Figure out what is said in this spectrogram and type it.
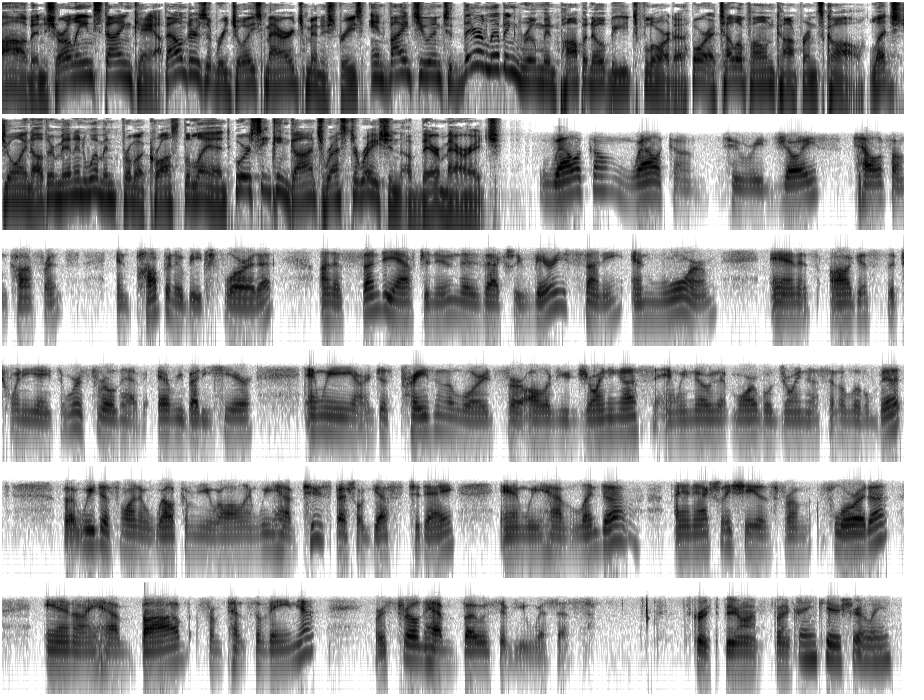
Bob and Charlyne Steinkamp, founders of Rejoice Marriage Ministries, invite you into their living room in Pompano Beach, Florida for a telephone conference call. Let's join other men and women from across the land who are seeking God's restoration of their marriage. Welcome, welcome to Rejoice Telephone Conference in Pompano Beach, Florida on a Sunday afternoon that is actually very sunny and warm and it's August the 28th and we're thrilled to have everybody here and we are just praising the Lord for all of you joining us, and we know that more will join us in a little bit. But we just want to welcome you all, and we have two special guests today, and we have Linda, and actually she is from Florida, and I have Bob from Pennsylvania. We're thrilled to have both of you with us. It's great to be on. Thanks. Thank you, Shirley.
